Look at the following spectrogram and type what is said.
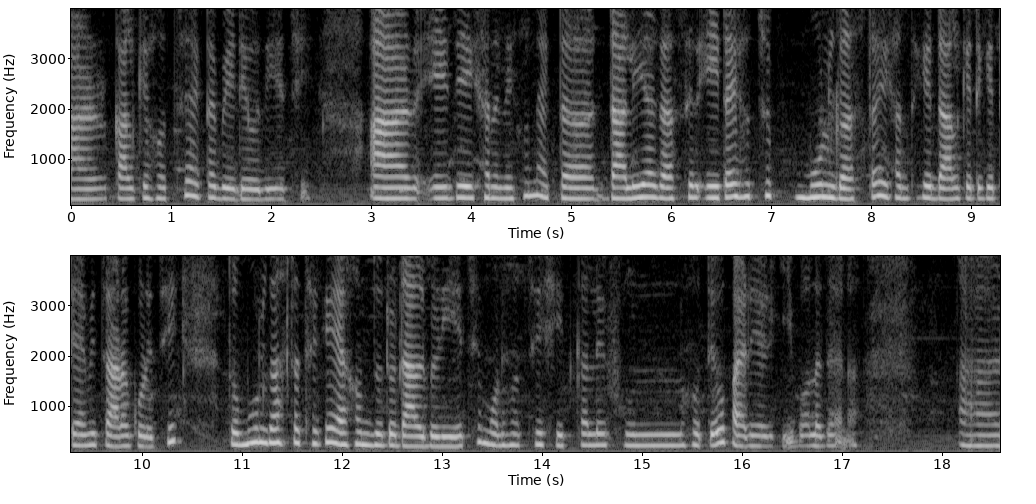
আর কালকে হচ্ছে একটা বেডেও দিয়েছি। আর এই যে এখানে দেখুন, একটা ডালিয়া গাছের, এইটাই হচ্ছে মূল গাছটা। এখান থেকে ডাল কেটে কেটে আমি চারা করেছি। তো মূল গাছটা থেকে এখন দুটো ডাল বেরিয়েছে। মনে হচ্ছে শীতকালে ফুল হতেও পারে আর কি, বলা যায় না। আর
